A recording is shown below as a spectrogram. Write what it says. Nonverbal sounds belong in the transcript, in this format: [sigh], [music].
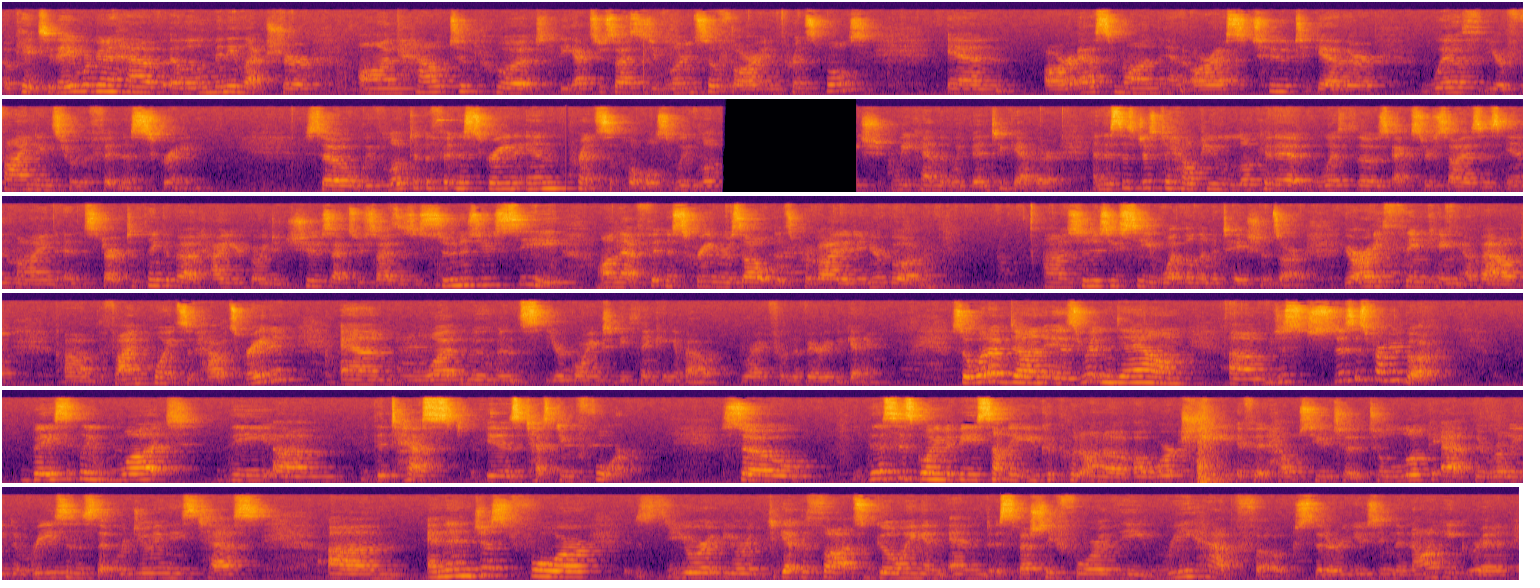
Okay, today we're going to have a little mini lecture on how to put the exercises you've learned so far in principles in RS1 and RS2 together with your findings from the fitness screen. So we've looked at the fitness screen in principles, we've looked each weekend that we've been together. And this is just to help you look at it with those exercises in mind and start to think about how you're going to choose exercises as soon as you see on that fitness screen result that's provided in your book, uh, as soon as you see what the limitations are. You're already thinking about um, the fine points of how it's graded and what movements you're going to be thinking about right from the very beginning. So what I've done is written down, um, just this is from your book, basically what the, um, the test is testing for. So this is going to be something you could put on a, a, worksheet if it helps you to, to look at the really the reasons that we're doing these tests. Um, and then just for your, your to get the thoughts going and, and especially for the rehab folks that are using the Nagi grid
